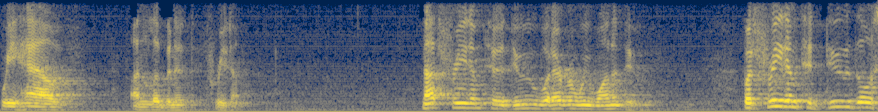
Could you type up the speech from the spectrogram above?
we have unlimited freedom. Not freedom to do whatever we want to do, but freedom to do those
